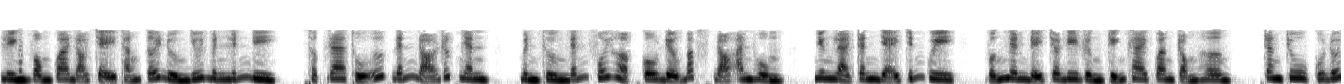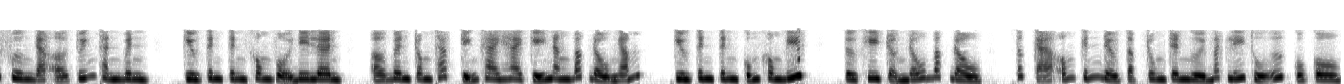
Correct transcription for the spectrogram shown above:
liền vòng qua đỏ chạy thẳng tới đường dưới binh lính đi, thật ra thủ ước đánh đỏ rất nhanh, bình thường đánh phối hợp cô đều bắt đỏ anh hùng, nhưng là tranh giải chính quy, vẫn nên để cho đi rừng triển khai quan trọng hơn, trăng chu của đối phương đã ở tuyến thanh binh, Kiều Tinh Tinh không vội đi lên, ở bên trong tháp triển khai hai kỹ năng bắt đầu ngắm, Kiều Tinh Tinh cũng không biết, từ khi trận đấu bắt đầu, tất cả ống kính đều tập trung trên người bách lý thủ ước của cô,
